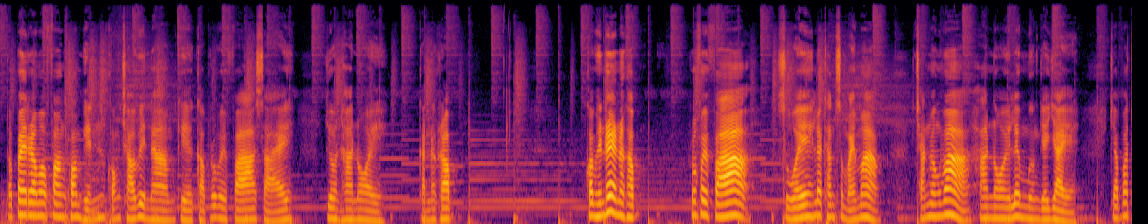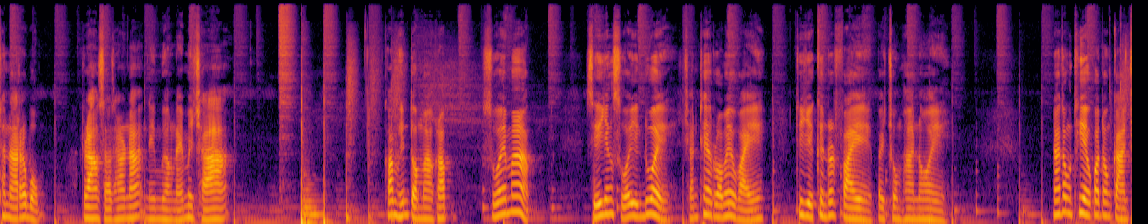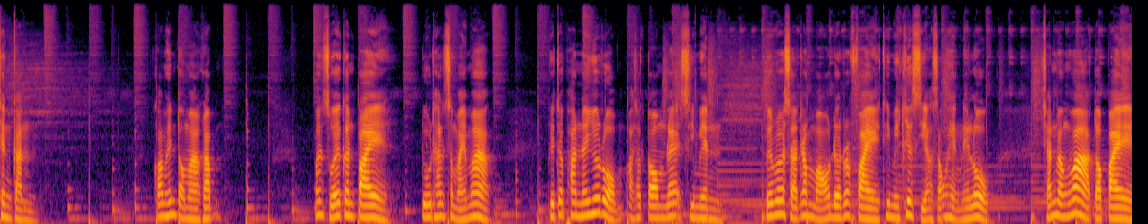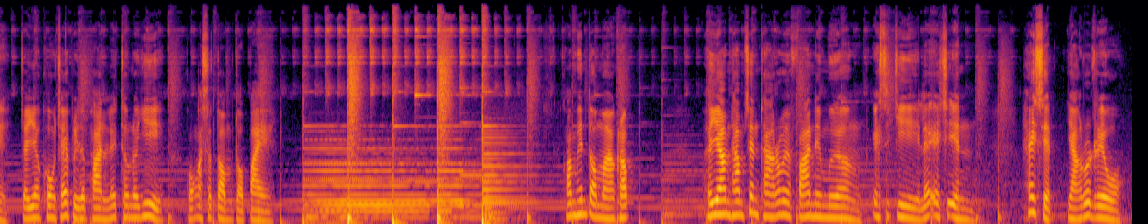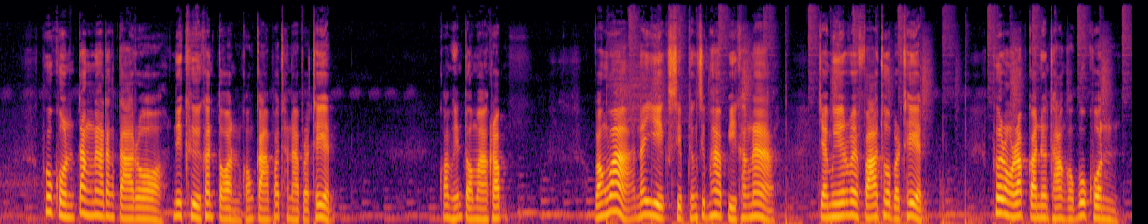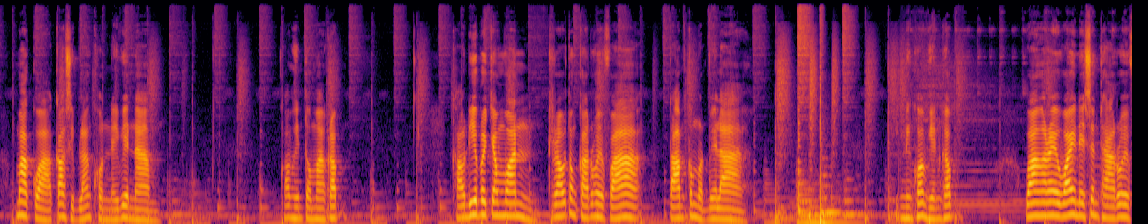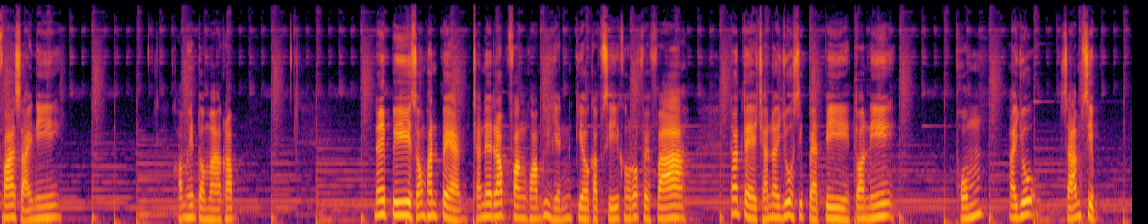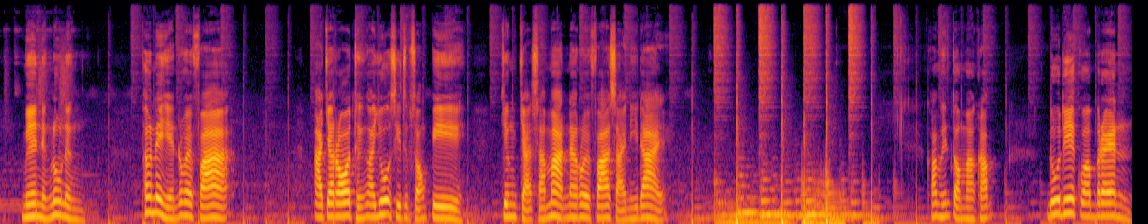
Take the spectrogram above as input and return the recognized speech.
ต่อไปเรามาฟังความเห็นของชาวเวียดนามเกี่ยวกับรถไฟฟ้าสายยนฮานอยกันนะครับ ความเห็นแรกนะครับ รถไฟฟ้าสวยและทันสมัยมาก ฉันหวังว่าฮานอยและเมืองใหญ่ ๆ จะพัฒนาระบบรางสาธารณะในเมืองไหนไม่ช้าความเห็นต่อมาครับ สวยมาก สียังสวยอีกด้วย ฉันแทบรอไม่ไหว ที่จะขึ้นรถไฟไปชมฮานอยนักท่องเที่ยวก็ต้องการเช่นกันความเห็นต่อมาครับ มันสวยเกินไป ดูทันสมัยมาก ผลิตภัณฑ์ในยุโรปอัสตอมและซีเมน เป็นบริษัทรับเหมาเดินรถไฟที่มีชื่อเสียงสองแห่งในโลก ฉันหวังว่าต่อไปจะยังคงใช้ผลิตภัณฑ์และเทคโนโลยีของอัสตอมต่อไป ความเห็นต่อมาครับ พยายามทำเส้นทางรถไฟฟ้าในเมือง SG และ HN ให้เสร็จอย่างรวดเร็ว ผู้คนตั้งหน้าตั้งตารอ นี่คือขั้นตอนของการพัฒนาประเทศ ความเห็นต่อมาครับ หวังว่าในอีก 10-15 ปีข้างหน้า จะมีรถไฟฟ้าทั่วประเทศ เพื่อรองรับการเดินทางของผู้คน มากกว่า 90 ล้านคนในเวียดนาม ความเห็นต่อมาครับ ข่าวดีประจำวันเราต้องการรถไฟฟ้าตามกำหนดเวลา อีกหนึ่งความเห็นครับ วางอะไรไว้ในเส้นทางรถไฟฟ้าสายนี้ ความเห็นต่อมาครับ ในปี 2008 ฉันได้รับฟังความคิดเห็นเกี่ยวกับสีของรถไฟฟ้า ตั้งแต่ฉันอายุ 18 ปี ตอนนี้ ผมอายุ 30 เมียหนึ่งลูกหนึ่ง เพิ่งได้เห็นรถไฟฟ้า อาจจะรอถึงอายุ 42 ปี จึงจะสามารถนั่งรถไฟฟ้าสายนี้ได้ความเห็นต่อมาครับ ดูดีกว่าแบรนด์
